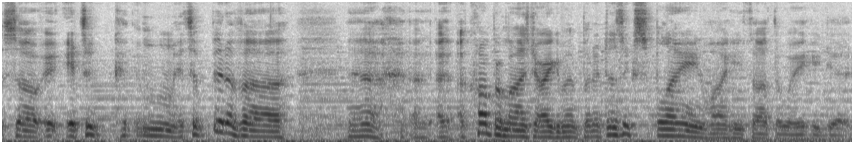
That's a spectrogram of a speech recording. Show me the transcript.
so it, it's, a, mm, it's a bit of a, uh, a, a compromised argument, but it does explain why he thought the way he did.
